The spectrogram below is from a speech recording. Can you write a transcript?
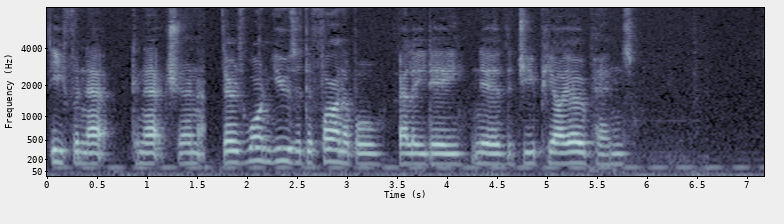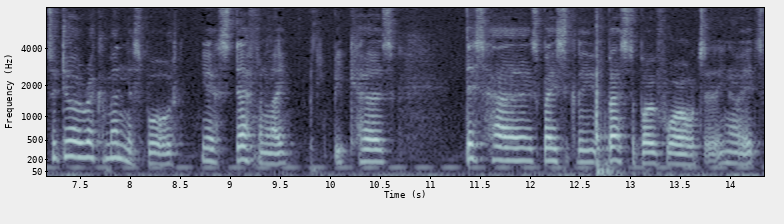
Ethernet connection. There's one user definable LED near the GPIO pins. So do I recommend this board? Yes, definitely, because this has basically the best of both worlds. You know, it's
